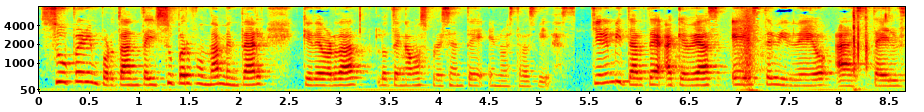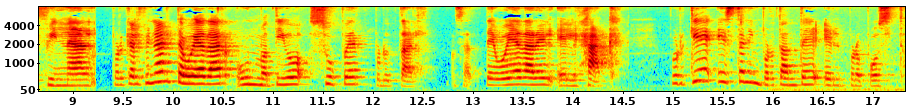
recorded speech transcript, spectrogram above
súper importante y súper fundamental que de verdad lo tengamos presente en nuestras vidas. Quiero invitarte a que veas este video hasta el final. Porque al final te voy a dar un motivo súper brutal. O sea, te voy a dar el, el hack. ¿Por qué es tan importante el propósito?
